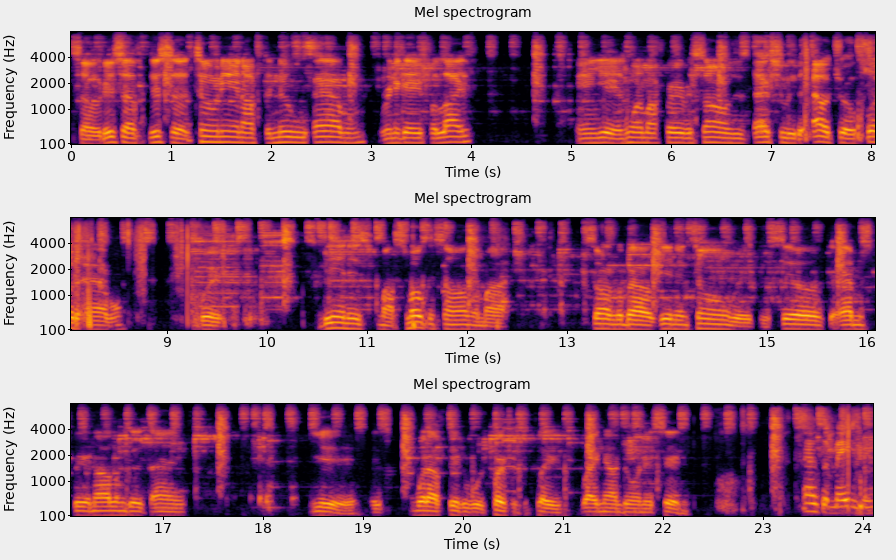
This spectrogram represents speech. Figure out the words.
So this uh this uh tune in off the new album, Renegade for Life. And yeah, it's one of my favorite songs. It's actually the outro for the album. But being it's my smoking song and my song about getting in tune with yourself, the atmosphere, and all them good things. Yeah, it's what I figured was perfect to play right now during this setting. that's amazing.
